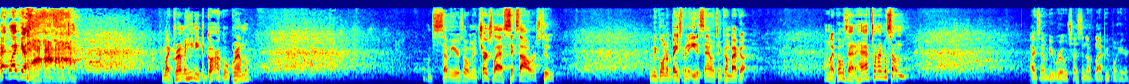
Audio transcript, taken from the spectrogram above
act like you I'm like, Grandma, he need to gargle, Grandma. I'm seven years old, man. Church lasts six hours, too. Then we go in the basement and eat a sandwich and come back up. I'm like, what was that, a halftime or something? Actually, I'm gonna be real with you. There's enough black people here.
